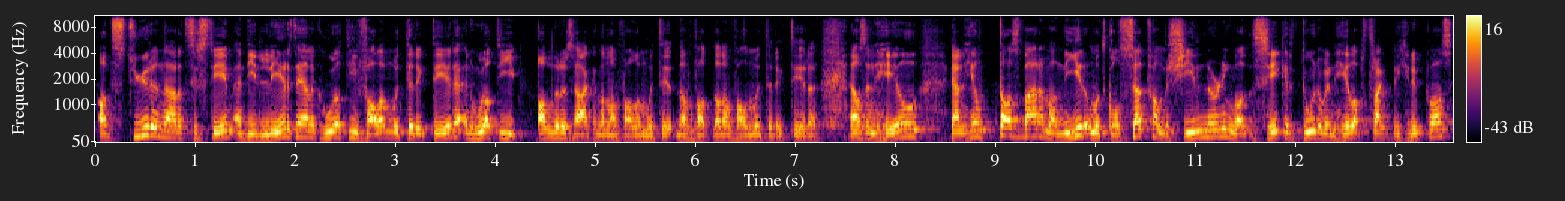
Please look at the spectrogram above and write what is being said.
aan het sturen naar het systeem en die leert eigenlijk hoe dat die vallen moet detecteren en hoe dat die andere zaken dan aan vallen moet, dan, dan aan val moet detecteren. En dat is een heel, ja, een heel tastbare manier om het concept van machine learning, wat zeker toen nog een heel abstract begrip was,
